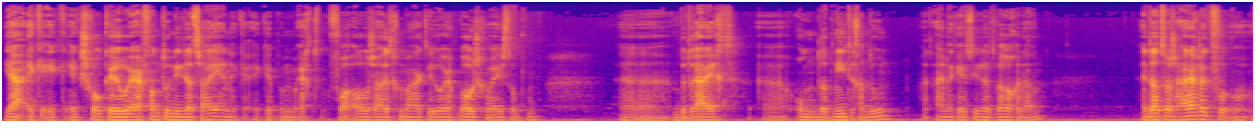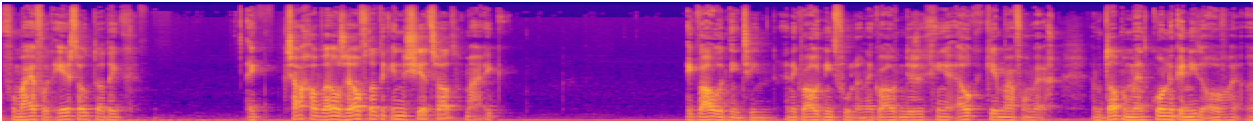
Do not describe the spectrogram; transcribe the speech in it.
ja, ik, ik, ik schrok heel erg van toen hij dat zei. En ik, ik heb hem echt voor alles uitgemaakt, heel erg boos geweest op hem. Uh, bedreigd uh, om dat niet te gaan doen. Uiteindelijk heeft hij dat wel gedaan. En dat was eigenlijk voor, voor mij voor het eerst ook dat ik... Ik zag al wel zelf dat ik in de shit zat, maar ik, ik wou het niet zien en ik wou het niet voelen en ik wou het, dus ik ging er elke keer maar van weg. En op dat moment kon ik er niet, over, uh,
